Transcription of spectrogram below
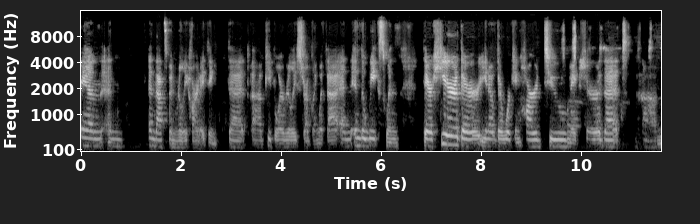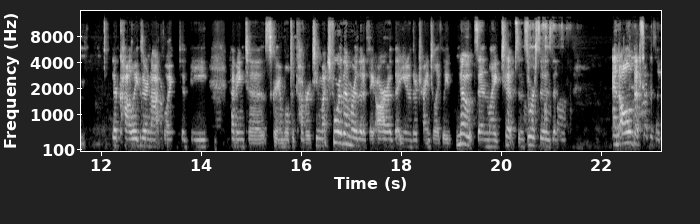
and and and that's been really hard. I think that uh, people are really struggling with that. And in the weeks when they're here, they're you know they're working hard to make sure that um, their colleagues are not going to be having to scramble to cover too much for them, or that if they are, that you know they're trying to like leave notes and like tips and sources and and all of that stuff is like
